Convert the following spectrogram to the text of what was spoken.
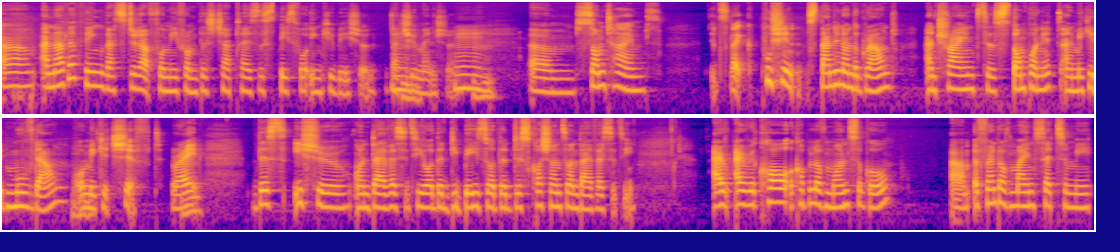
um, another thing that stood out for me from this chapter is the space for incubation that you mentioned. Um, sometimes it's like pushing, standing on the ground and trying to stomp on it and make it move down or make it shift, right? This issue on diversity or the debates or the discussions on diversity. I, I recall a couple of months ago, um, a friend of mine said to me,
